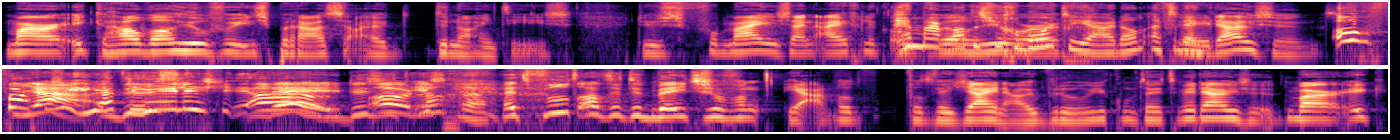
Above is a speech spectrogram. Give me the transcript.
Maar ik haal wel heel veel inspiratie uit de 90s. Dus voor mij zijn eigenlijk ook maar wel wat is je geboortejaar dan? Even denken. 2000. Oh, fuck, Ja, je hebt die dus- hele... Oh, nee, dus oh, het, is, lachen. het voelt altijd een beetje zo van... Ja, wat, wat weet jij nou? Ik bedoel, je komt uit 2000. Maar ik...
